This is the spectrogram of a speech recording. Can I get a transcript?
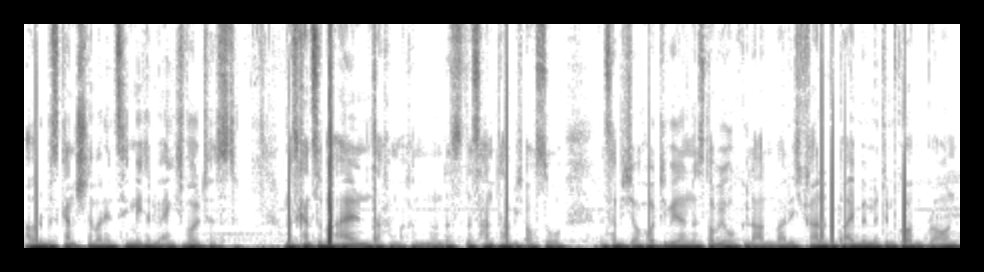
aber du bist ganz schnell bei den 10 Metern, die du eigentlich wolltest. Und das kannst du bei allen Sachen machen. Und das, das handhabe ich auch so. Das habe ich auch heute wieder in der Story hochgeladen, weil ich gerade dabei bin, mit dem Gordon Brown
